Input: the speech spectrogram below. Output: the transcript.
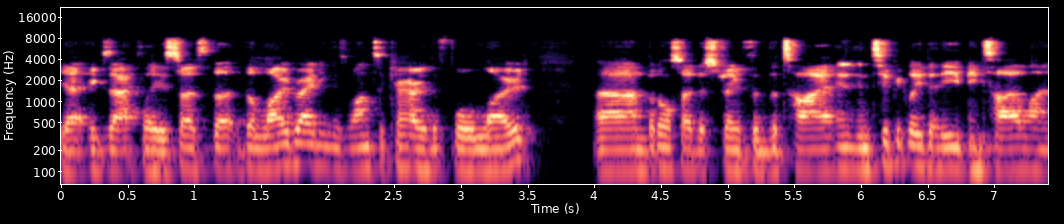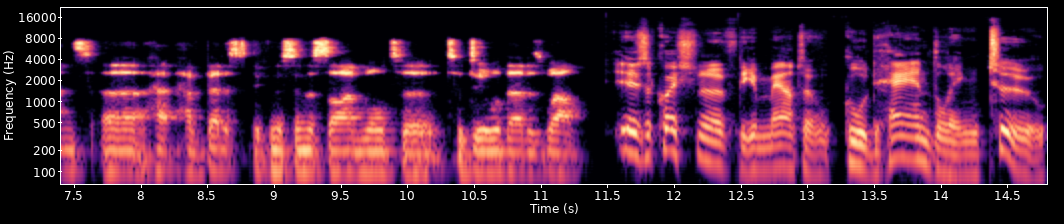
yeah, exactly. So it's the the load rating is one to carry the full load um, but also the strength of the tire. And, and typically, the EV tire lines uh, ha- have better stiffness in the sidewall to, to deal with that as well. There's a question of the amount of good handling, too.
